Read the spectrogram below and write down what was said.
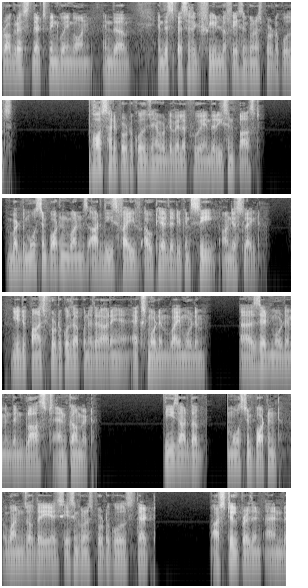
progress that's been going on in the in this specific field of asynchronous protocols بہت سارے پروٹوکول جو ہیں وہ ڈیولپ ہوئے in the recent past but the most important ones are these five out here that you can see on your slide یہ جو پانچ پروٹوکولز آپ کو نظر آ رہے ہیں X modem Y modem Z modem and then BLAST and Kermit these are the most important ones of the asynchronous protocols that are still present and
